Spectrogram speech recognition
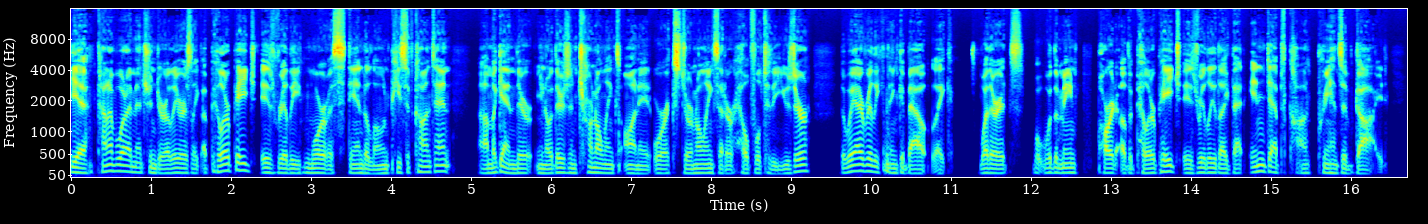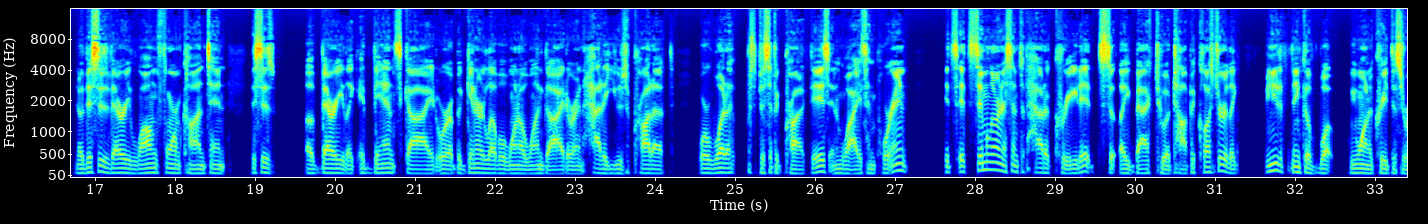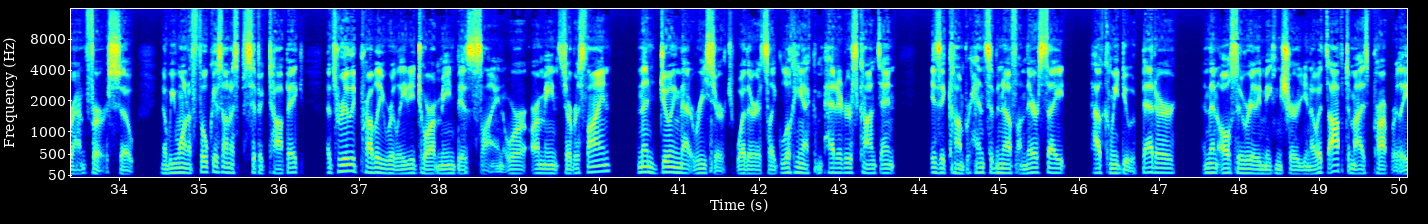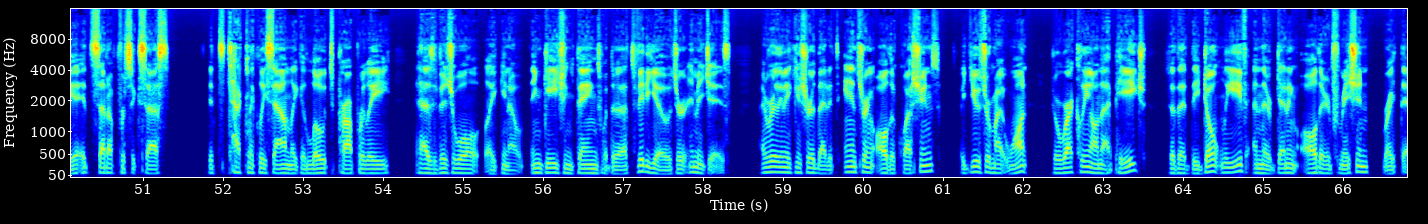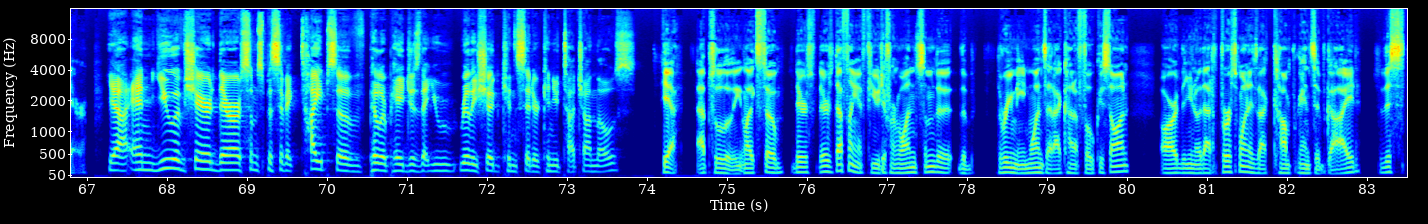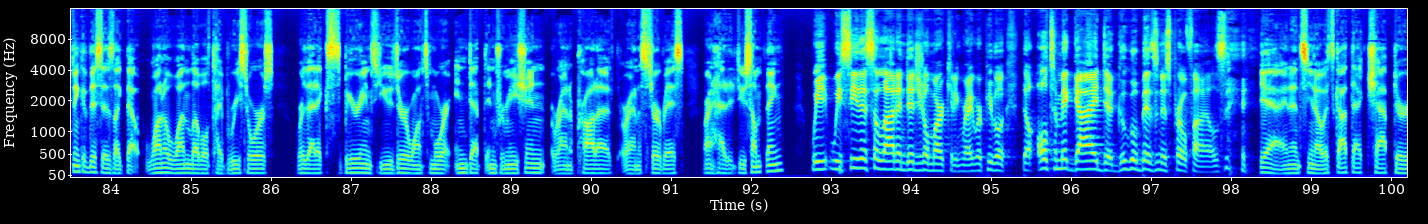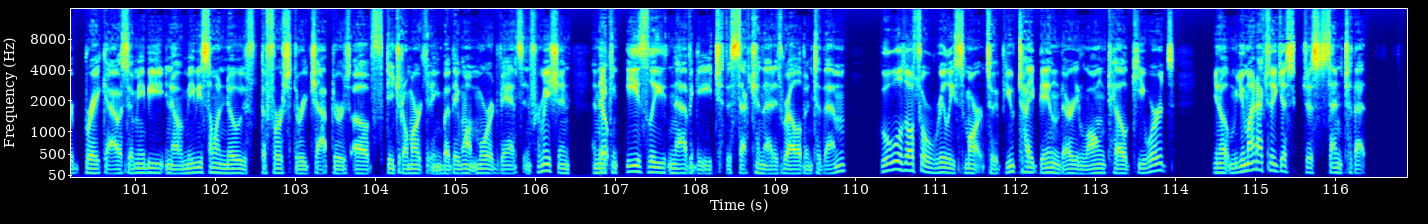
Yeah, kind of what I mentioned earlier is like a pillar page is really more of a standalone piece of content. Um, again, there you know there's internal links on it or external links that are helpful to the user. The way I really think about like whether it's what the main part of a pillar page is really like that in-depth comprehensive guide you know, this is very long form content. This is a very like advanced guide or a beginner level 101 guide or on how to use a product or what a specific product is and why it's important. It's it's similar in a sense of how to create it. So like back to a topic cluster, like we need to think of what we want to create this around first. So, know, we want to focus on a specific topic that's really probably related to our main business line or our main service line. And then doing that research, whether it's like looking at competitors' content, is it comprehensive enough on their site? How can we do it better? And then also really making sure, you know, it's optimized properly. It's set up for success. It's technically sound, like it loads properly. It has visual, like, you know, engaging things, whether that's videos or images, and really making sure that it's answering all the questions a user might want directly on that page so that they don't leave and they're getting all their information right there. Yeah, and you have shared there are some specific types of pillar pages that you really should consider. Can you touch on those? Yeah, absolutely. Like so there's there's definitely a few different ones. Some of the the three main ones that I kind of focus on are the, you know that first one is that comprehensive guide. So this think of this as like that 101 level type resource where that experienced user wants more in-depth information around a product, around a service, around how to do something. We we see this a lot in digital marketing, right? Where people the ultimate guide to Google business profiles. yeah, and it's you know it's got that chapter breakout. So maybe you know maybe someone knows the first three chapters of digital marketing, but they want more advanced information, and they yep. can easily navigate to the section that is relevant to them. Google is also really smart. So if you type in very long tail keywords, you know you might actually just just send to that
